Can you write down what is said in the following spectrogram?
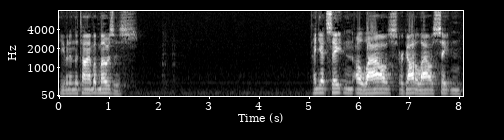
even in the time of Moses. And yet, Satan allows, or God allows Satan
